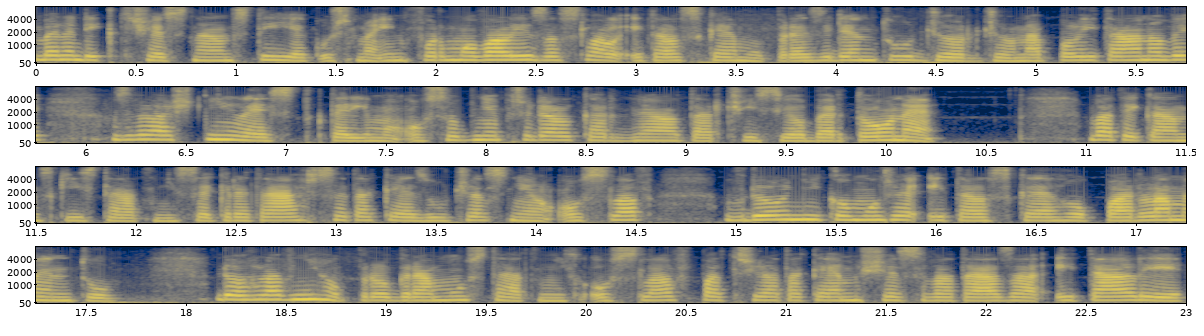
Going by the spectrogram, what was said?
Benedikt XVI., jak už jsme informovali, zaslal italskému prezidentu Giorgio Napolitánovi zvláštní list, který mu osobně předal kardinál Tarcisio Bertone. Vatikánský státní sekretář se také zúčastnil oslav v dolní komoře italského parlamentu. Do hlavního programu státních oslav patřila také mše svatá za Itálii,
